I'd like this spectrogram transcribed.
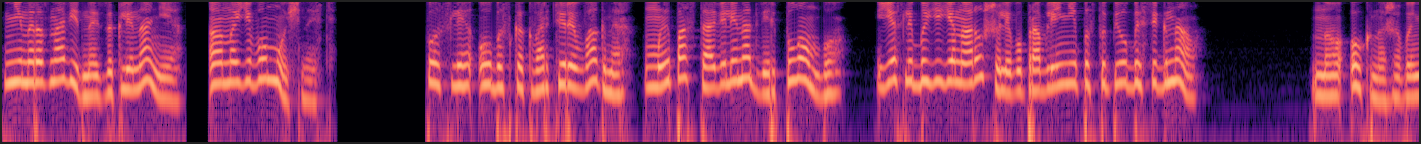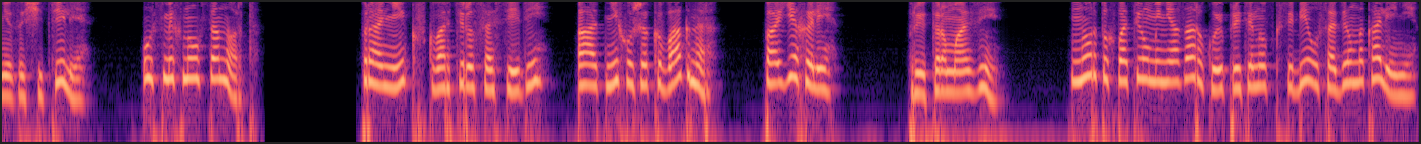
не на разновидность заклинания, а на его мощность. После обыска квартиры Вагнер мы поставили на дверь пломбу. Если бы ее нарушили, в управлении поступил бы сигнал. Но окна же вы не защитили, усмехнулся Норт. Проник в квартиру соседей, а от них уже к Вагнер? «Поехали!» «Притормози!» Норт ухватил меня за руку и, притянув к себе, усадил на колени.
